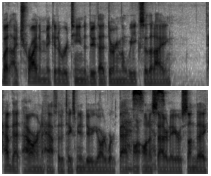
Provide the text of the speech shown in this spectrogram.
But I try to make it a routine to do that during the week so that I have that hour and a half that it takes me to do yard work back Yes, on, on a. Saturday or Sunday.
